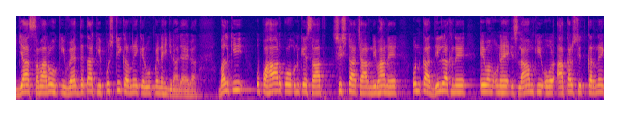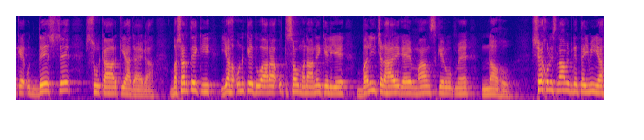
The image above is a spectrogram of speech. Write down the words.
या समारोह की वैधता की पुष्टि करने के रूप में नहीं गिना जाएगा। बल्कि उपहार को उनके साथ शिष्टाचार निभाने, उनका दिल रखने एवं उन्हें इस्लाम की ओर आकर्षित करने के उद्देश्य से स्वीकार किया जाएगा। बशर्ते कि यह उनके द्वारा उत्सव मनाने के लिए बलि चढ़ाए गए मांस के रूप में न हो। शेखुल इस्लाम इबन तैमिया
